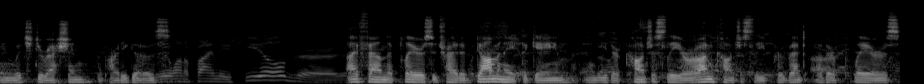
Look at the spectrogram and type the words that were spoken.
in which direction the party goes. we want to find these shields, or? I've found that players who try to dominate the game and either consciously or unconsciously prevent other players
